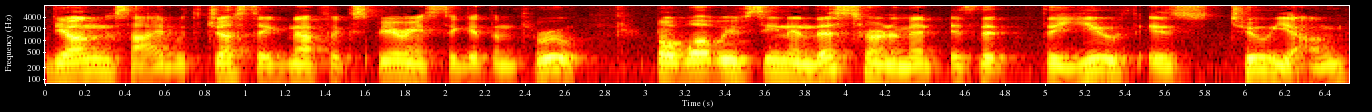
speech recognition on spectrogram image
young side with just enough experience to get them through. But what we've seen in this tournament is that the youth is too young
